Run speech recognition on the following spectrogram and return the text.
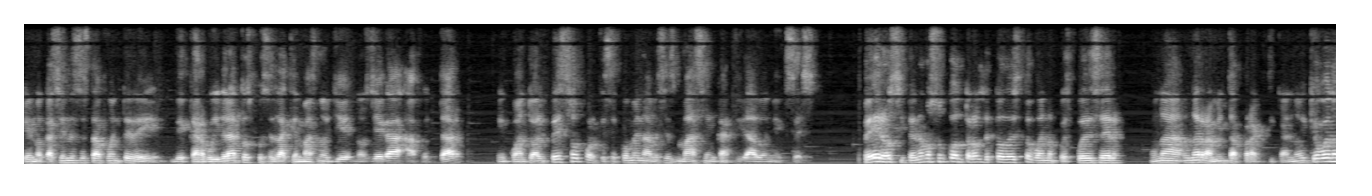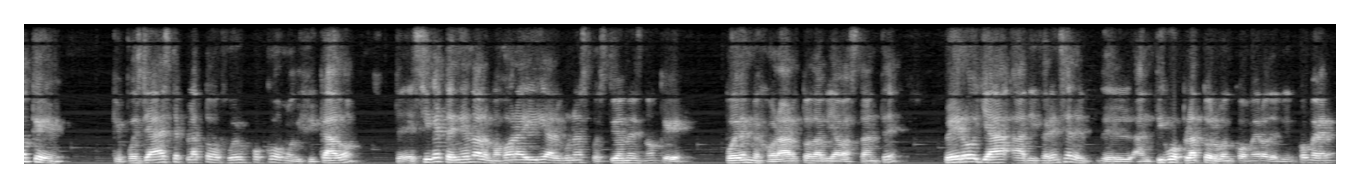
que en ocasiones esta fuente de, de carbohidratos pues es la que más nos, llega a afectar en cuanto al peso, porque se comen a veces más en cantidad o en exceso. Pero si tenemos un control de todo esto, bueno, pues puede ser una, herramienta práctica, ¿no? Y qué bueno que, pues ya este plato fue un poco modificado. Sigue teniendo a lo mejor ahí algunas cuestiones, ¿no? Que pueden mejorar todavía bastante, pero ya a diferencia del, del, antiguo plato del buen comer o del bien comer,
